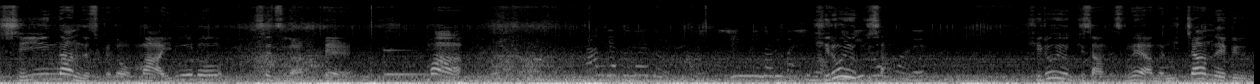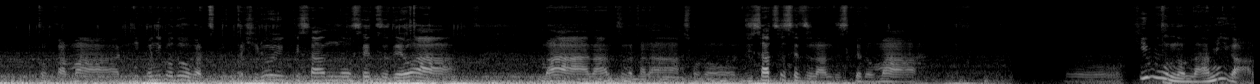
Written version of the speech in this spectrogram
死因なんですけどまあいろいろ説があってまあひろゆきさん。ひろゆきさんですね。あの2チャンネルとかまあニコニコ動画作ったひろゆきさんの説ではまあなんていうのかなその自殺説なんですけどまあ気分の波が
